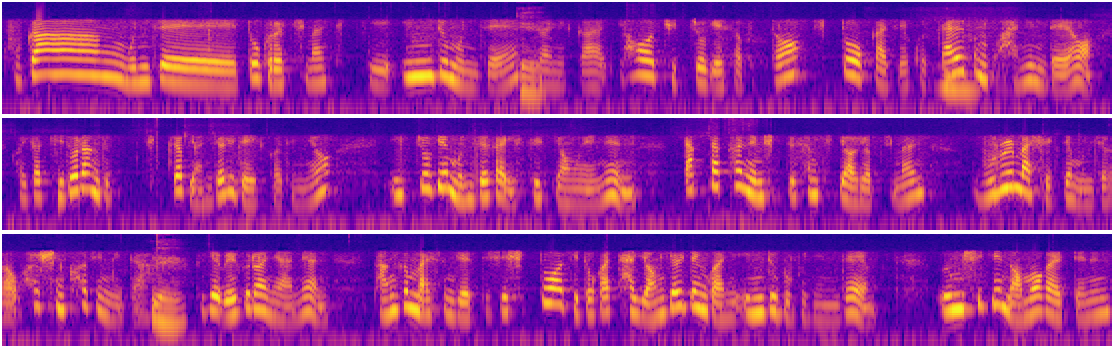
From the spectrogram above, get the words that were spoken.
구강 문제도 그렇지만 특히 인두 문제 예. 그러니까 혀 뒤쪽에서부터 식도까지의 그 짧은 음. 관인데요. 거기가 기도랑도 직접 연결이 돼 있거든요. 이쪽에 문제가 있을 경우에는 딱딱한 음식도 삼키기 어렵지만 물을 마실 때 문제가 훨씬 커집니다. 네. 그게 왜 그러냐면 방금 말씀드렸듯이 식도와 기도가 다 연결된 관이 인두 부분인데 음식이 넘어갈 때는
